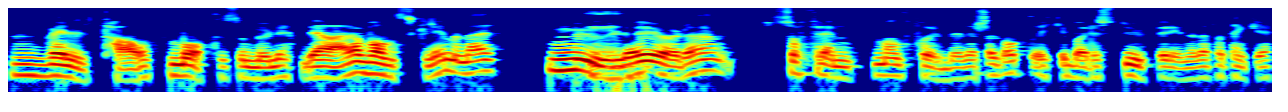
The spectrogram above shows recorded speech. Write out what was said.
veltalt måte som mulig. Det der er vanskelig, men det er mulig å gjøre det så fremt man forbereder seg godt og ikke bare stuper inn i det for å tenke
